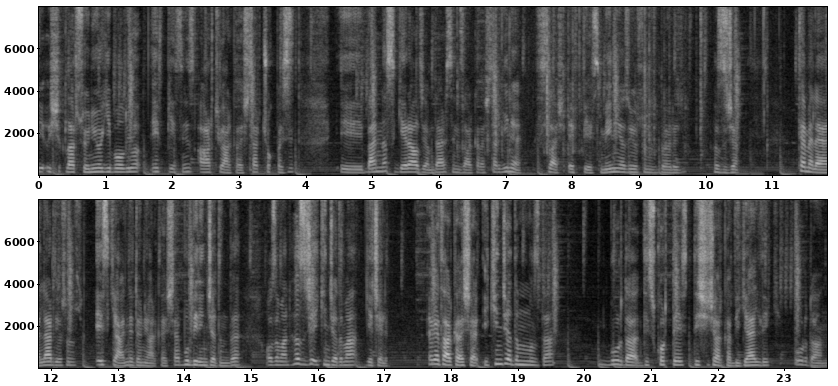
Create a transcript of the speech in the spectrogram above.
bir ışıklar sönüyor gibi oluyor. FPS'iniz artıyor arkadaşlar. Çok basit. Ee, ben nasıl geri alacağım derseniz arkadaşlar yine slash FPS menü yazıyorsunuz böyle hızlıca. Temel ayarlar diyorsunuz. Eski haline dönüyor arkadaşlar. Bu birinci adımdı. O zaman hızlıca ikinci adıma geçelim. Evet arkadaşlar ikinci adımımızda burada Discord'dayız. Dişi şarka bir geldik. Buradan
